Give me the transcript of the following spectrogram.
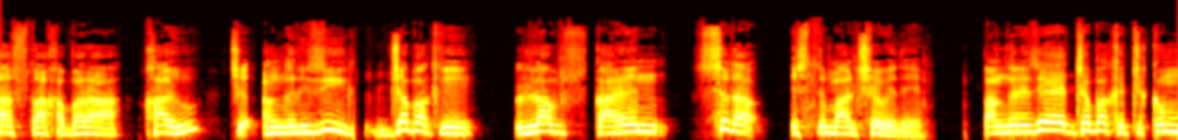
تاسو ته خبره خایو چې انګریزي جبه کې لفظ کاهن صدا استعمال شوی دی په انګریزي جبه کې کوم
